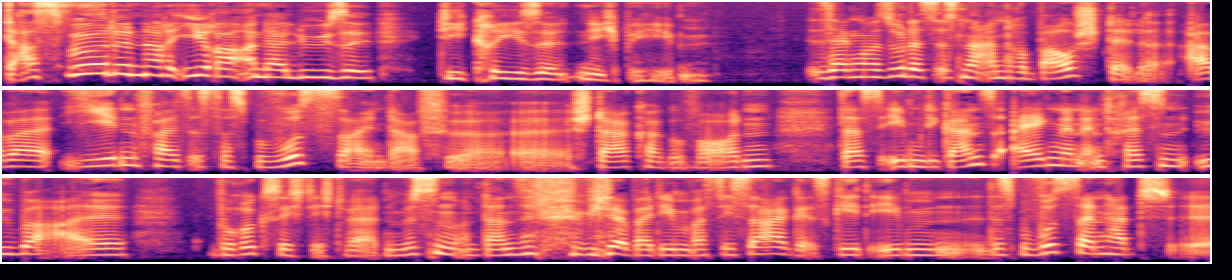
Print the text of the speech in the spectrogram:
Das würde nach Ihrer Analyse die Krise nicht beheben sagen wir mal so, das ist eine andere Baustelle. Aber jedenfalls ist das Bewusstsein dafür äh, stärker geworden, dass eben die ganz eigenen Interessen überall berücksichtigt werden müssen. Und dann sind wir wieder bei dem, was ich sage. Es geht eben, das Bewusstsein hat, äh,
